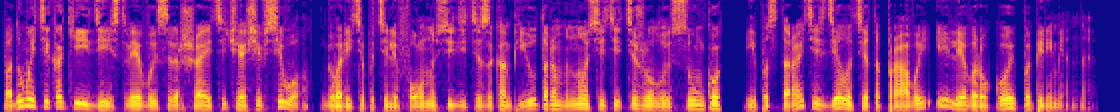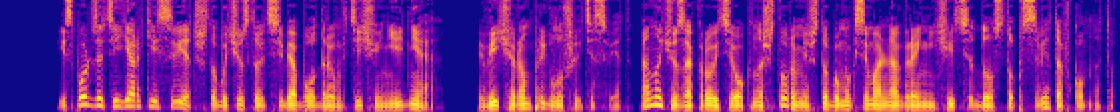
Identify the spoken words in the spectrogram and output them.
Подумайте, какие действия вы совершаете чаще всего. Говорите по телефону, сидите за компьютером, носите тяжелую сумку и постарайтесь делать это правой и левой рукой попеременно. Используйте яркий свет, чтобы чувствовать себя бодрым в течение дня. Вечером приглушите свет, а ночью закройте окна шторами, чтобы максимально ограничить доступ света в комнату.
